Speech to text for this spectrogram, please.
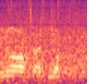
You know, the office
